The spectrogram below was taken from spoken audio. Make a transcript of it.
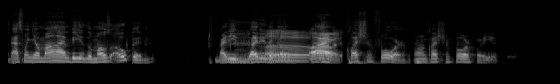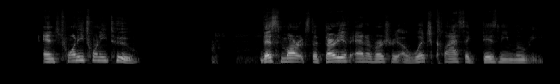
That's when your mind be the most open, ready, ready to go. Oh, all right, alright. question four. Wrong question four for you. In 2022, this marks the 30th anniversary of which classic Disney movie?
